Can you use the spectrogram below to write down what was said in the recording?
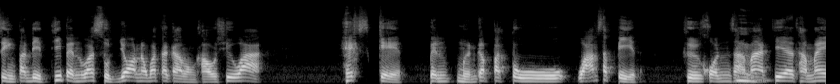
สิ่งประดิษฐ์ที่เป็นว่าสุดยอดนวัตกรรมของเขาชื่อว่า Hexgate เป็นเหมือนกับประตู warp speed คือคนสามารถที่จะทำให้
